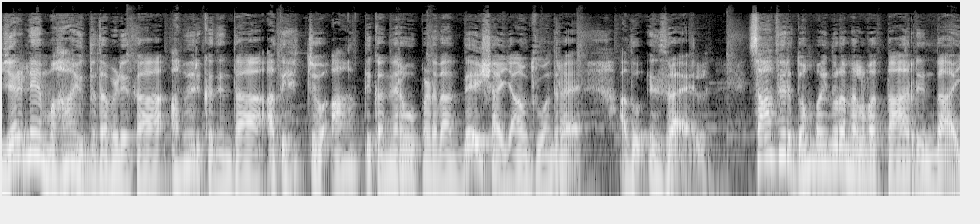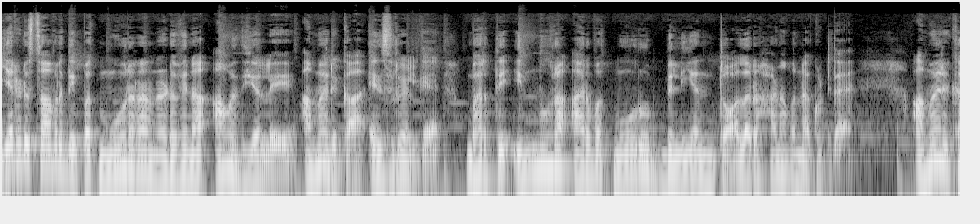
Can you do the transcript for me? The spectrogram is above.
ಎರಡನೇ ಮಹಾಯುದ್ಧದ ಬಳಿಕ ಅಮೆರಿಕದಿಂದ ಅತಿ ಹೆಚ್ಚು ಆರ್ಥಿಕ ನೆರವು ಪಡೆದ ದೇಶ ಯಾವುದು ಅಂದರೆ ಅದು ಇಸ್ರಾಯೇಲ್. ಸಾವಿರದ ಒಂಬೈನೂರ ನಲವತ್ತಾರರಿಂದ ಎರಡು ಸಾವಿರದ ಇಪ್ಪತ್ತ್ಮೂರರ ನಡುವಿನ ಅವಧಿಯಲ್ಲಿ ಅಮೆರಿಕ ಇಸ್ರೇಲ್ಗೆ ಭರ್ತಿ ಇನ್ನೂರ ಅರವತ್ತ್ಮೂರು ಬಿಲಿಯನ್ ಡಾಲರ್ ಹಣವನ್ನು ಕೊಟ್ಟಿದೆ. ಅಮೆರಿಕ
